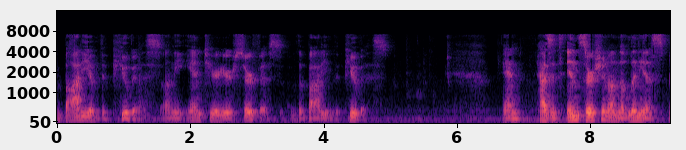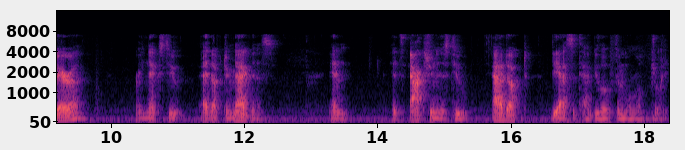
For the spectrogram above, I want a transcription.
body of the pubis on the anterior surface of the body of the pubis and has its insertion on the linea aspera right next to adductor magnus and its action is to adduct the acetabulofemoral joint.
